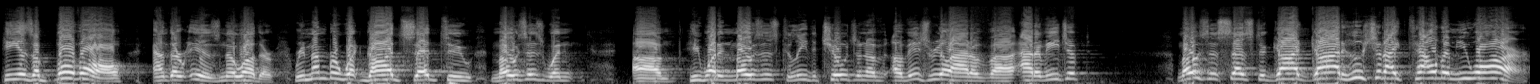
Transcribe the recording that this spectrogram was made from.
He is above all, and there is no other. Remember what God said to Moses when um, he wanted Moses to lead the children of, of Israel out of, uh, out of Egypt? Moses says to God, God, who should I tell them you are?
